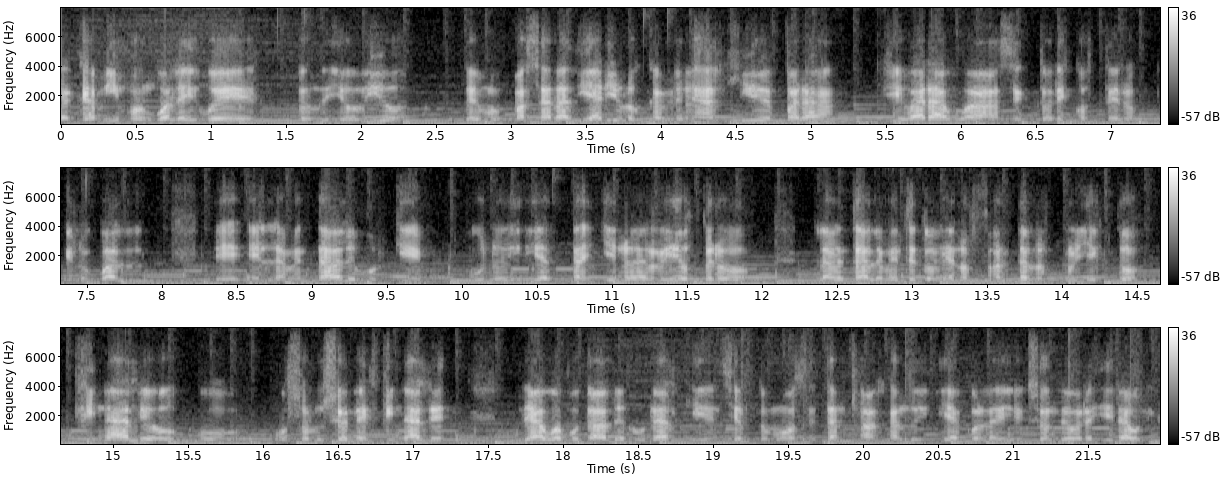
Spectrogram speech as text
acá mismo en Gualeguay, donde yo vivo, vemos pasar a diario los camiones aljibes para llevar agua a sectores costeros, que lo cual eh, es lamentable porque uno diría está lleno de ríos, pero lamentablemente todavía nos faltan los proyectos finales o, soluciones finales de agua potable rural que en cierto modo se están trabajando hoy día con la Dirección de Obras Hidráulicas.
